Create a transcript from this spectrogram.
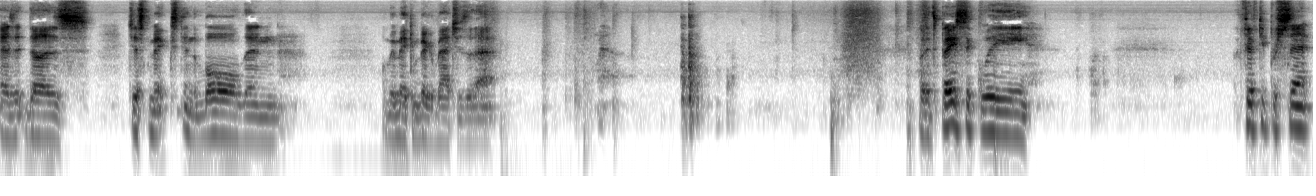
as it does just mixed in the bowl, then I'll be making bigger batches of that. But it's basically 50%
